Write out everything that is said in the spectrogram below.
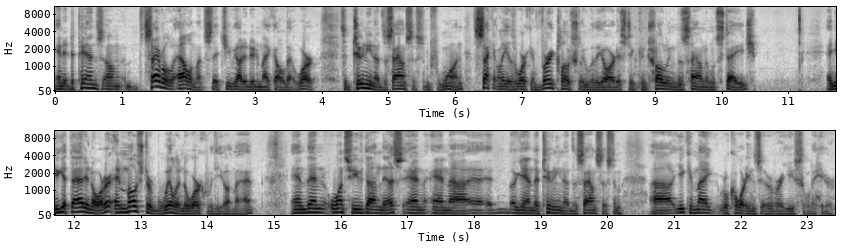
And it depends on several elements that you've got to do to make all that work. So tuning of the sound system for one. Secondly is working very closely with the artist and controlling the sound on the stage. And you get that in order, and most are willing to work with you on that. And then once you've done this, and and uh, again the tuning of the sound system, uh, you can make recordings that are very useful to hear.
